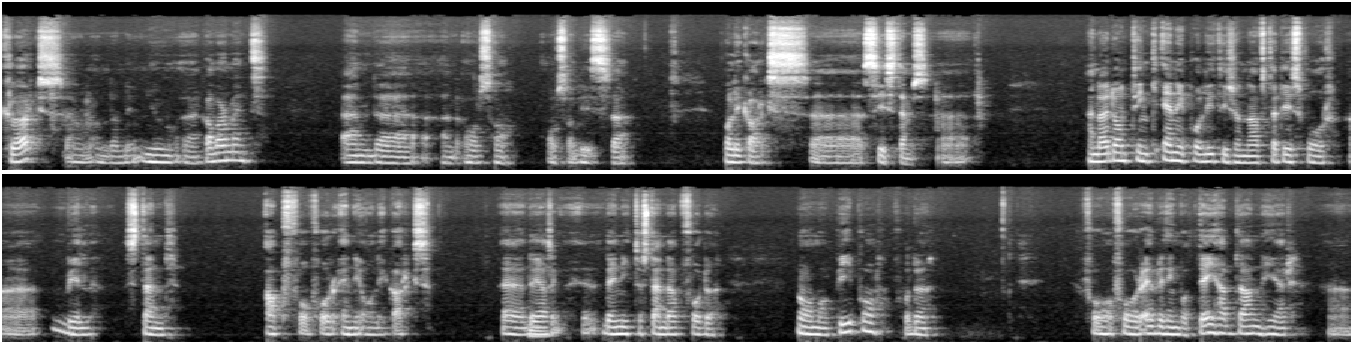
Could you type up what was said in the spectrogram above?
clerks and, the new uh, government, and uh, and also also these uh, oligarchs systems. and I don't think any politician after this war will stand up for, for any oligarchs. Uh, they, are, they need to stand up for the normal people, for the for for everything what they have done here. Uh,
